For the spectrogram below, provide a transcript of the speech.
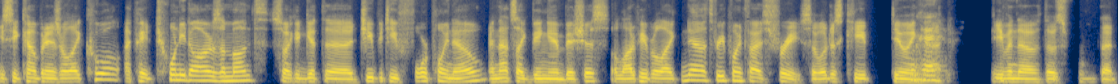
you see companies are like, cool, I paid $20 a month so I could get the GPT 4.0. And that's like being ambitious. A lot of people are like, no, 3.5 is free. So, we'll just keep doing Okay. that even though those that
